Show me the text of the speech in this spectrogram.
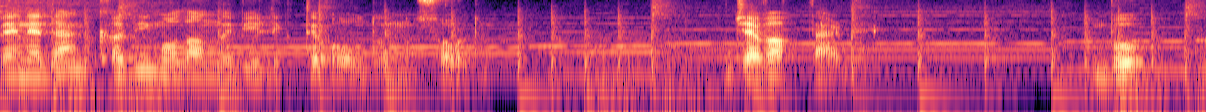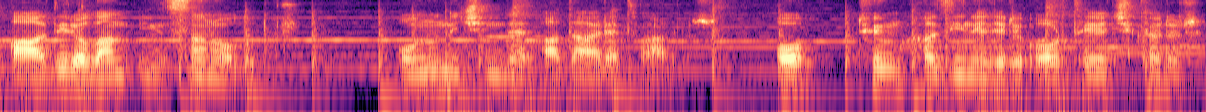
ve neden kadim olanla birlikte olduğunu sordum. Cevap verdi. Bu adil olan insanoğludur. Onun içinde adalet vardır. O tüm hazineleri ortaya çıkarır.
